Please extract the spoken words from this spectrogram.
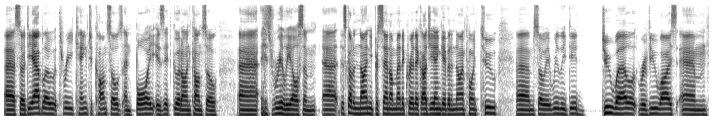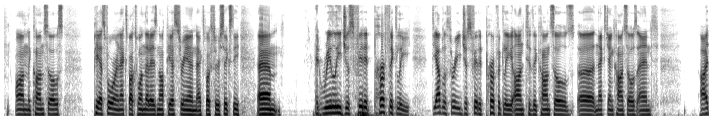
Uh, so Diablo 3 came to consoles, and boy, is it good on console. Uh, it's really awesome. Uh, this got a 90% on Metacritic. IGN gave it a 9.2. Um, so it really did do well review wise um, on the consoles, PS4 and Xbox One, that is, not PS3 and Xbox 360. Um, it really just fitted perfectly. Diablo 3 just fitted perfectly onto the consoles, uh, next gen consoles, and I,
